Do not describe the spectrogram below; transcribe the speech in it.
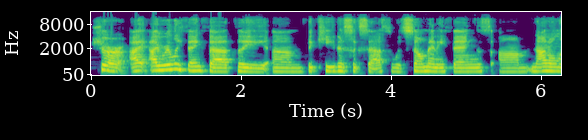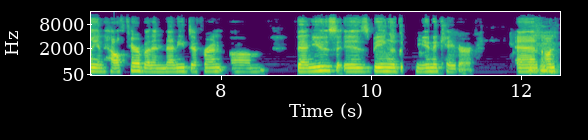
Sure, I, I really think that the um, the key to success with so many things, um, not only in healthcare but in many different um, venues, is being a good communicator. And mm-hmm.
